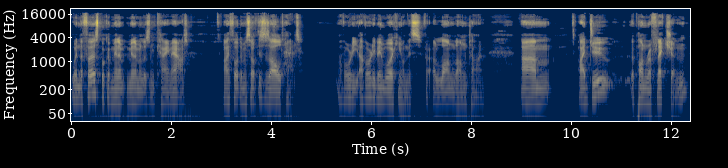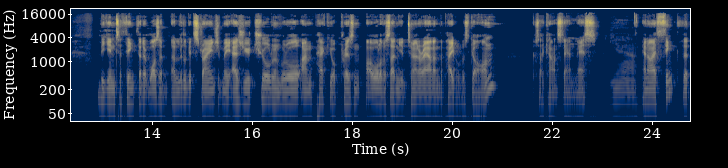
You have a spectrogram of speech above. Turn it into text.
when the first book of minim- minimalism came out, I thought to myself, "This is old hat. I've already I've already been working on this for a long, long time." Um, I do, upon reflection, begin to think that it was a, a little bit strange of me as you children would all unpack your present. All of a sudden, you'd turn around and the paper was gone because I can't stand mess. Yeah. And I think that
